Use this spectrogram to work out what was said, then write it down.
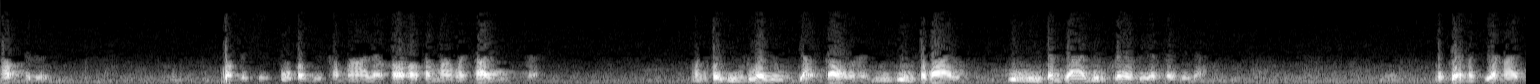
ทับไปเลยความเป็นจริงผู้ก็มีธรรมะแล้วเขาเอาธรรมะมาใช้อีกนะ มันก็ยิ่งรวยอยู่อย่างเก่านะยิ่งยิ่งสบาย ยิ่งมีปัญญายิ่งแปลเปลี่ยนไปเลยนะไม่ใช่มันเสียหายไป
